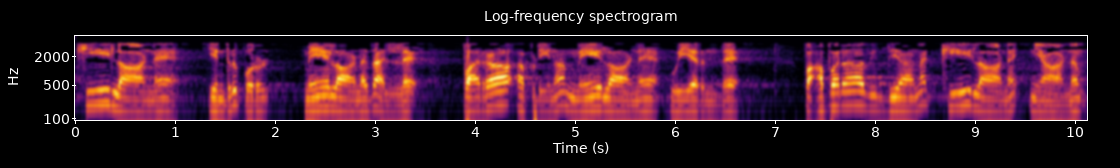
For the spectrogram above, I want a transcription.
கீழான என்று பொருள் மேலானது அல்ல. பரா அப்படின்னா மேலான உயர்ந்த. இப்ப அபராவித்யான கீழான ஞானம்.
